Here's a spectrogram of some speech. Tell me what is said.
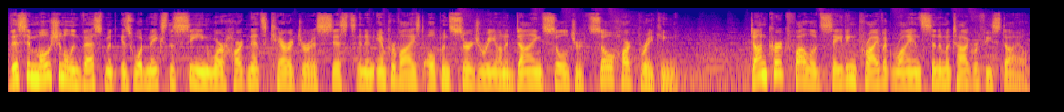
This emotional investment is what makes the scene where Hartnett's character assists in an improvised open surgery on a dying soldier so heartbreaking. Dunkirk followed Saving Private Ryan's cinematography style.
